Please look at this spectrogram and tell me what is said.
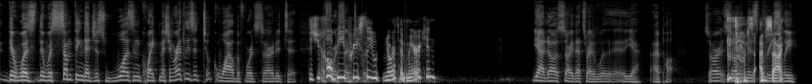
there was there was something that just wasn't quite meshing, or at least it took a while before it started to. Did you call Bea Priestley North American? Yeah, no, sorry, that's right. Uh, yeah, I apologize. Sorry, sorry, Ms. I'm Priestley, sorry.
